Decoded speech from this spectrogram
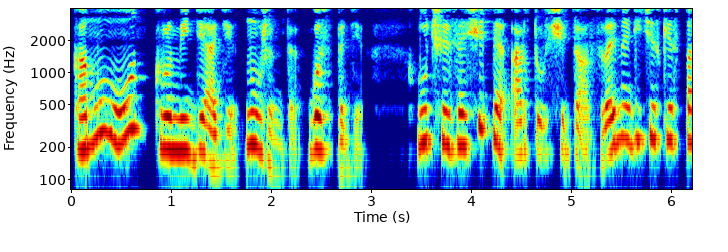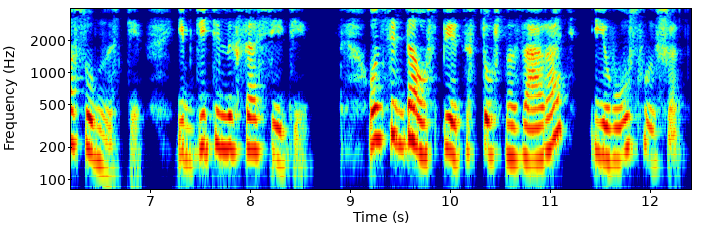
Кому он, кроме дяди, нужен-то, господи? Лучшей защитой Артур считал свои магические способности и бдительных соседей. Он всегда успеет истошно заорать, и его услышат.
